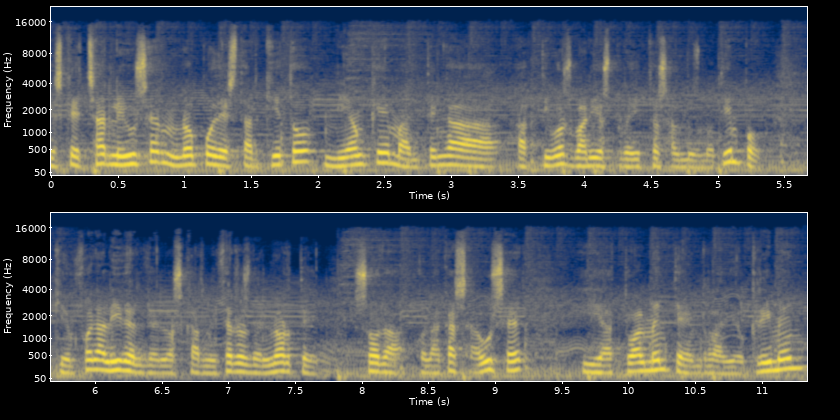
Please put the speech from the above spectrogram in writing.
Es que Charlie User no puede estar quieto ni aunque mantenga activos varios proyectos al mismo tiempo. Quien fuera líder de los Carniceros del Norte, Soda o la Casa User, y actualmente en Radio Crimen,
